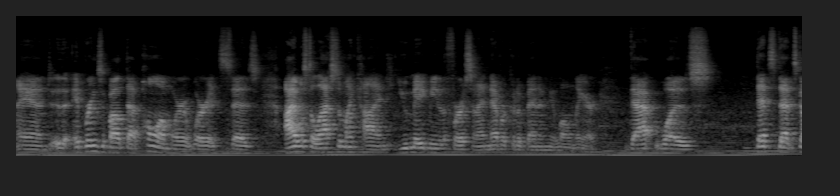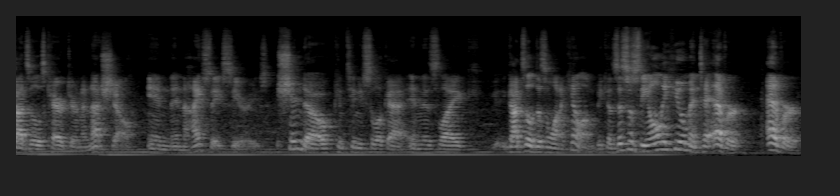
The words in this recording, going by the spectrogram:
and it, brings about that poem where, where it says, I was the last of my kind, you made me the first, and I never could have been any lonelier. That was that's that's Godzilla's character in a nutshell in in the Heisei series. Shindo continues to look at and is like Godzilla doesn't want to kill him because this is the only human to ever ever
